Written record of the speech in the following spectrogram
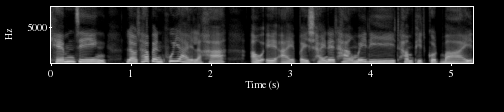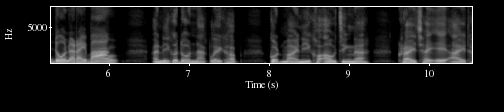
เข้มจริง แล้วถ้าเป็นผู้ใหญ่ล่ะคะ เอา AI ไปใช้ในทางไม่ดีทำผิดกฎหมายโดนอะไรบ้าง อันนี้ก็โดนหนักเลยครับ กฎหมายนี้เขาเอาจริงนะ ใครใช้ AI ท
